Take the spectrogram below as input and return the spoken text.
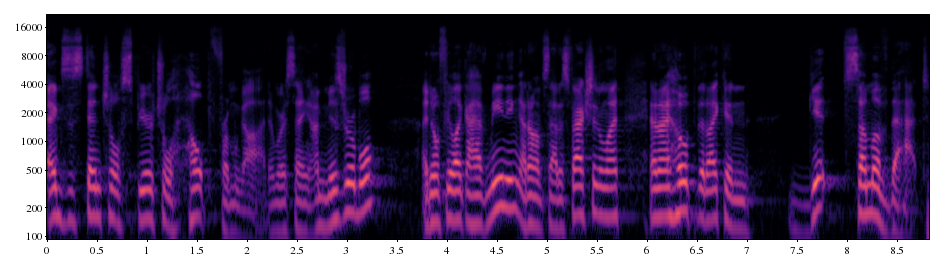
existential spiritual help from God. And we're saying, I'm miserable. I don't feel like I have meaning. I don't have satisfaction in life. And I hope that I can get some of that.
